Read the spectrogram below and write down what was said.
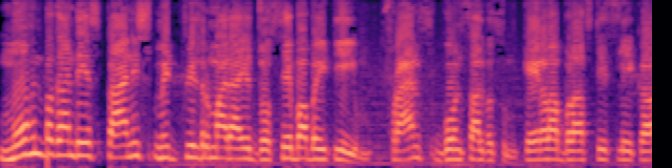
മോഹൻ ബഗാന്റെ സ്പാനിഷ് മിഡ്ഫീൽഡർമാരായ ജോസേബ ബൈറ്റിയെയും ഫ്രാൻസ് ഗോൺസാൽവസും കേരള ബ്ലാസ്റ്റേഴ്സിലേക്ക്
